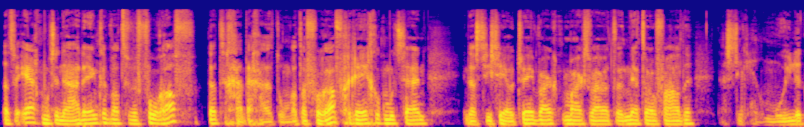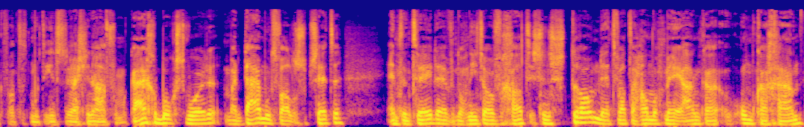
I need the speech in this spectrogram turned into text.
dat we erg moeten nadenken wat we vooraf, dat gaat, daar gaat het om, wat er vooraf geregeld moet zijn. En dat is die CO2-markt waar we het er net over hadden. Dat is natuurlijk heel moeilijk, want het moet internationaal voor elkaar gebokst worden. Maar daar moeten we alles op zetten. En ten tweede, hebben we het nog niet over gehad, is een stroomnet wat er handig mee aan kan, om kan gaan.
